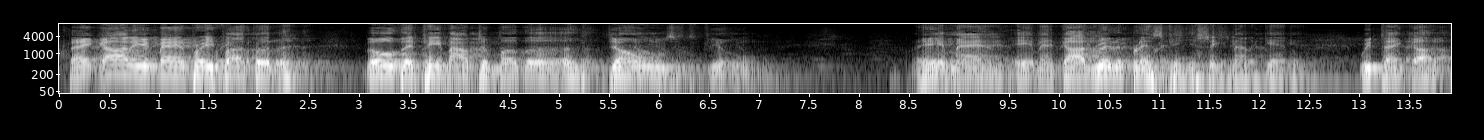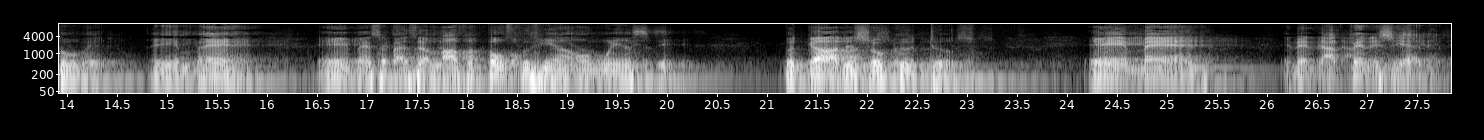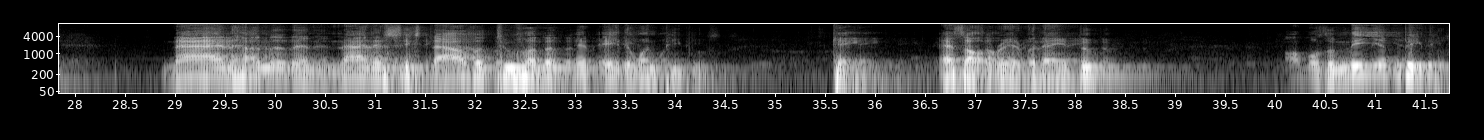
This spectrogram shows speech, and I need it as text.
Thank God, amen. Pray God for the, those that came out to Mother Jones' funeral. Amen. Amen. God really bless. Can you say amen again? We thank God for it. Amen. Amen. Somebody said a lot of folks was here on Wednesday. But God is so good to us. Amen. And they're not finished yet. 996,281 people came. That's all already, but they ain't through. Almost a million people.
